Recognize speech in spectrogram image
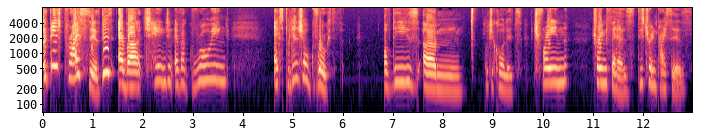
is these prices, these ever changing, ever growing, exponential growth of these um, what do you call it? Train train fares, these train prices.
